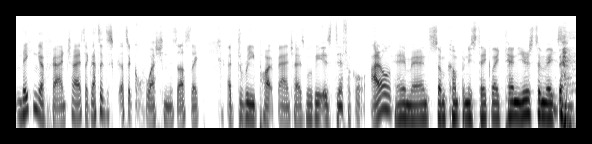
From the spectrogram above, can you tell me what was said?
making a franchise like that's a that's a question. Is us like a three part franchise movie is difficult. I don't Hey man, some companies take like ten years to make that.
